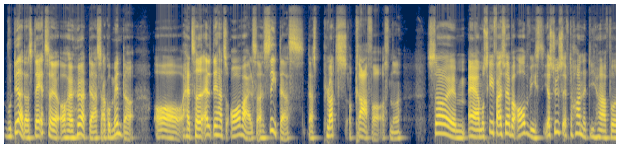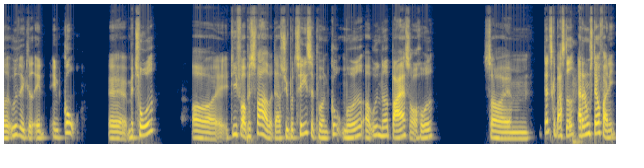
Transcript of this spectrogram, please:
vurderet deres data og have hørt deres argumenter og have taget alt det her til overvejelse og have set deres, deres plots og grafer og sådan noget, så øhm, er jeg måske faktisk ved at være overbevist. Jeg synes efterhånden, at de har fået udviklet en, en god øh, metode, og øh, de får besvaret deres hypotese på en god måde og uden noget bias overhovedet. Så øhm, den skal bare sted. Er der nogen stavefejl i?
